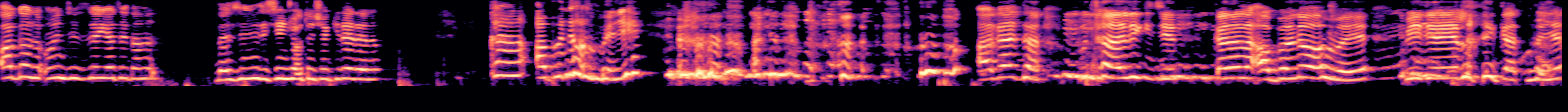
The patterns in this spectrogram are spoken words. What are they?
Arkadaşlar önce size gerçekten desteğiniz için çok teşekkür ederim. Kanala abone olmayı Arkadaşlar bu tarih için kanala abone olmayı, videoya like atmayı,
